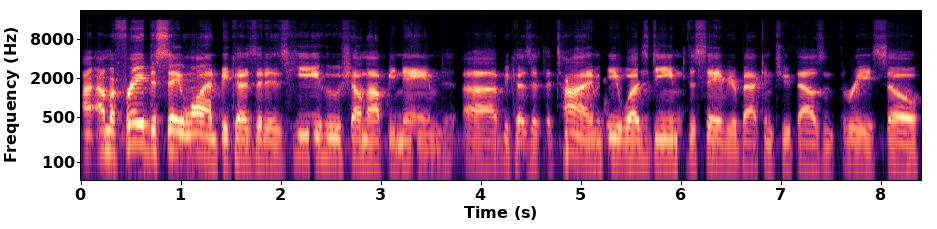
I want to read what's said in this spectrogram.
I, am afraid to say one because it is he who shall not be named. Uh, because at the time he was deemed the savior back in 2003. So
